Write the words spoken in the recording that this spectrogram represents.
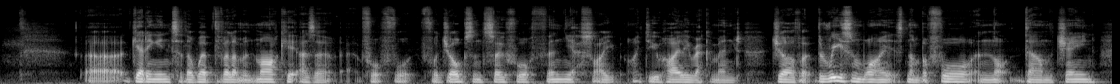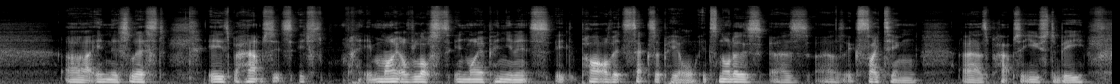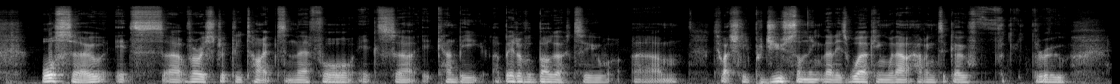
uh, getting into the web development market as a for, for, for jobs and so forth, then yes, I, I do highly recommend Java. The reason why it's number four and not down the chain uh, in this list is perhaps it's it's it might have lost, in my opinion, its it, part of its sex appeal. It's not as as, as exciting as perhaps it used to be. Also, it's uh, very strictly typed, and therefore it's uh, it can be a bit of a bugger to um, to actually produce something that is working without having to go through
